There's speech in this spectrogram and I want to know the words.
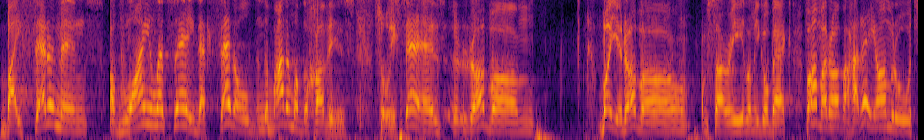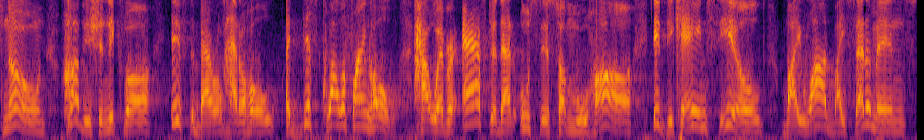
by sediments of wine, let's say, that settled in the bottom of the chavis? So he says, Rava, Rava, I'm sorry, let me go back. It's known, if the barrel had a hole, a disqualifying hole. However, after that it became sealed by what? By sediments.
